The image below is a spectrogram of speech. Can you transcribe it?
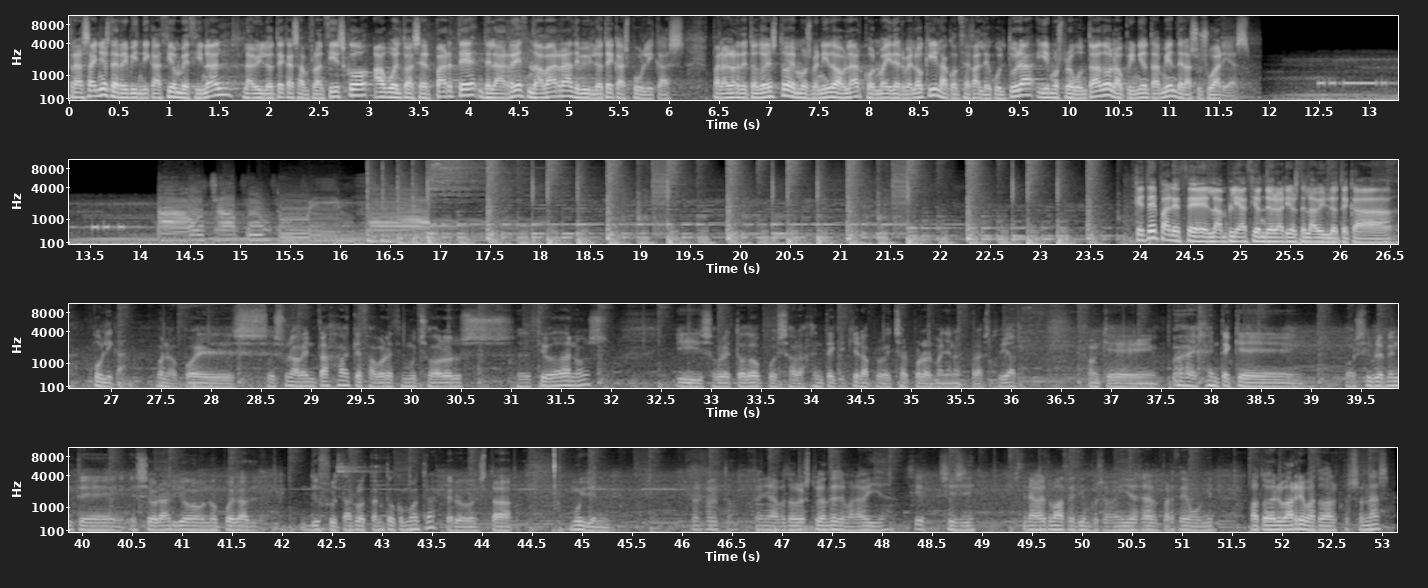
Tras años de reivindicación vecinal, la Biblioteca San Francisco ha vuelto a ser parte de la Red Navarra de Bibliotecas Públicas. Para hablar de todo esto hemos venido a hablar con Maider Beloki, la concejal de Cultura, y hemos preguntado la opinión también de las usuarias. ¿Qué te parece la ampliación de horarios de la biblioteca pública? Bueno, pues es una ventaja que favorece mucho a los eh, ciudadanos y sobre todo pues a la gente que quiera aprovechar por las mañanas para estudiar. Aunque hay gente que posiblemente ese horario no pueda disfrutarlo tanto como otras, pero está muy bien. Perfecto, genial, para todos los estudiantes de maravilla. Sí, sí, sí. Se tenía que haber tomado hace tiempo esa medida, me parece muy bien. Para todo el barrio, para todas las personas.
